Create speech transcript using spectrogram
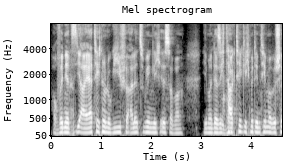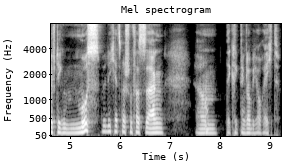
Auch wenn jetzt die AR-Technologie für alle zugänglich ist, aber jemand, der sich mhm. tagtäglich mit dem Thema beschäftigen muss, würde ich jetzt mal schon fast sagen, ähm, der kriegt dann, glaube ich, auch echt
